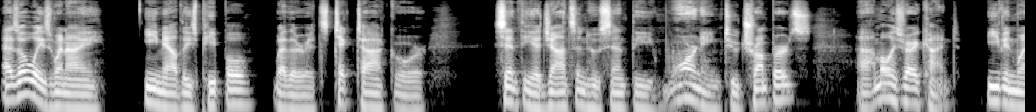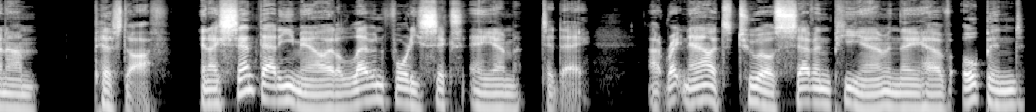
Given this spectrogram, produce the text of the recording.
As always, when I email these people, whether it's TikTok or Cynthia Johnson, who sent the warning to Trumpers, uh, I'm always very kind, even when I'm pissed off. And I sent that email at 11:46 a.m. today. Uh, right now it's 2:07 p.m. and they have opened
